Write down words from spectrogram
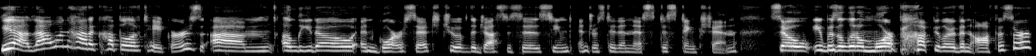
Yeah, that one had a couple of takers. Um, Alito and Gorsuch, two of the justices, seemed interested in this distinction. So it was a little more popular than officer.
